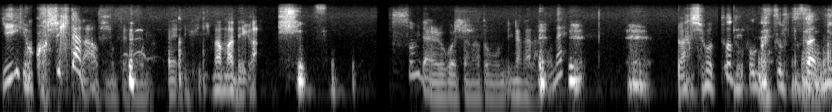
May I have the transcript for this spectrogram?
いい旅行してきたなと思って、俺今までが。そうみたいな旅行やったなと思いながらもね。ラジオとフォックスロットさんに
